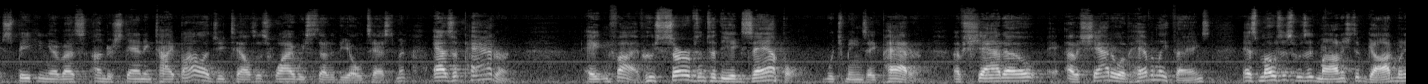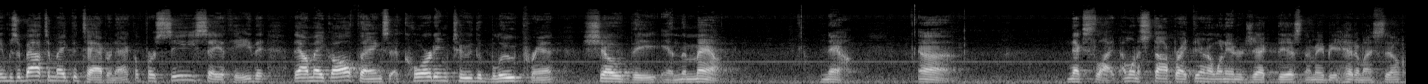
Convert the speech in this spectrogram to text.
speaking of us understanding typology, tells us why we study the Old Testament as a pattern. 8 and 5, who serves unto the example which means a pattern of shadow, a shadow of heavenly things, as Moses was admonished of God when he was about to make the tabernacle. For see, saith he, that thou make all things according to the blueprint showed thee in the mount. Now, uh, next slide. I want to stop right there and I want to interject this, and I may be ahead of myself.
